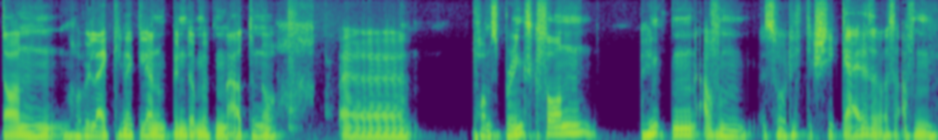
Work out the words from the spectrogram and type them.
Dann habe ich Leute kennengelernt und bin da mit dem Auto nach äh, Palm Springs gefahren. Hinten auf dem, so richtig schick geil, so was auf dem,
